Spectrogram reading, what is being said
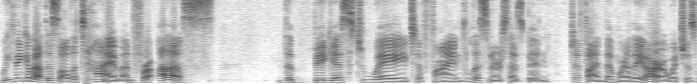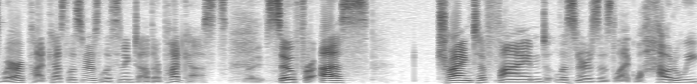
we think about this all the time, and for us, the biggest way to find listeners has been to find them where they are, which is where our podcast listeners listening to other podcasts. Right. So for us, trying to find listeners is like, well, how do we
